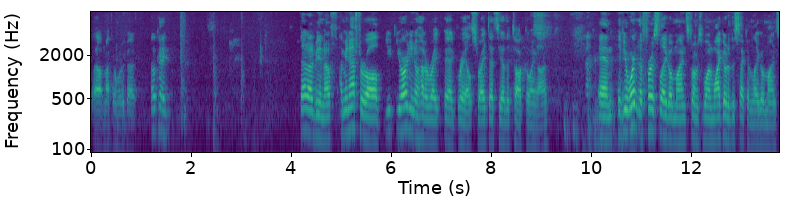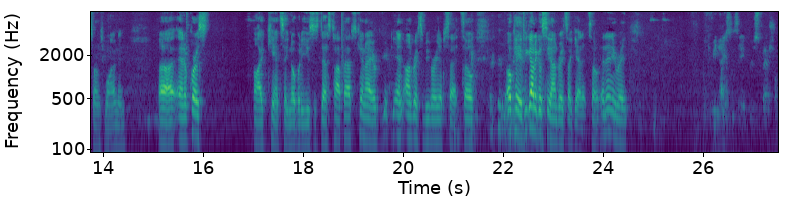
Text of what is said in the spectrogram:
Well, I'm not going to worry about it. Okay that ought to be enough. I mean, after all, you, you already know how to write bad grails, right? That's the other talk going on. and if you weren't in the first Lego Mindstorms 1, why go to the second Lego Mindstorms 1? And, uh, and of course, I can't say nobody uses desktop apps, can I? And Andres will be very upset. So, okay, if you got to go see Andres, I get it. So, at any rate. It would be nice and say for special.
